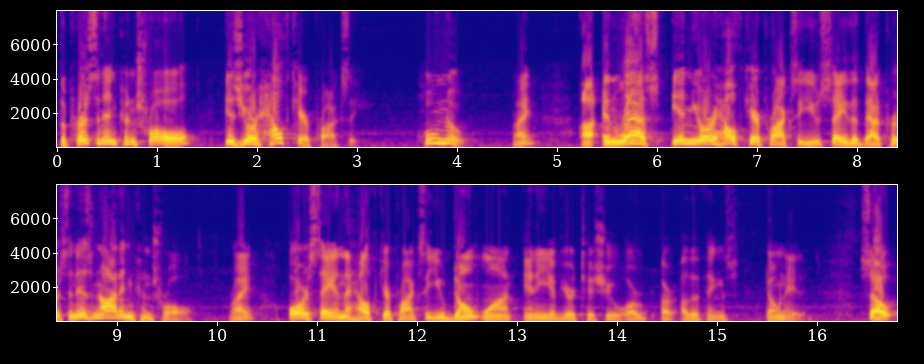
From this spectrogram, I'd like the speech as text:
the person in control is your healthcare proxy. Who knew, right? Uh, unless in your healthcare proxy you say that that person is not in control, right? Or say in the healthcare proxy you don't want any of your tissue or, or other things donated. So,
